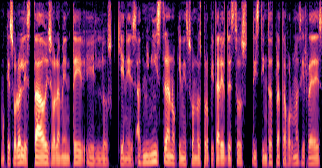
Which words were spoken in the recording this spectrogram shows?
como que solo el Estado y solamente eh, los quienes administran o quienes son los propietarios de estas distintas plataformas y redes,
